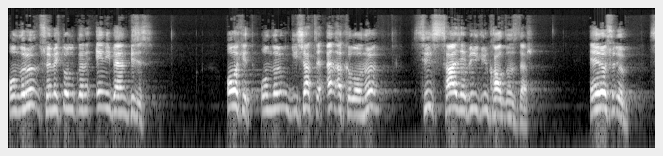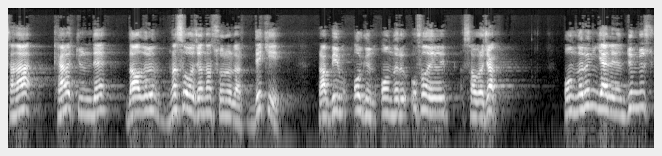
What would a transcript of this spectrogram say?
Onların söylemekte olduklarını en iyi bilen biziz. O vakit onların gidişatı en akıllı olanı siz sadece bir gün kaldınız der. Ey Resulüm sana kıyamet gününde dağların nasıl olacağından soruyorlar. De ki Rabbim o gün onları ufalayıp savuracak. Onların yerlerini dümdüz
